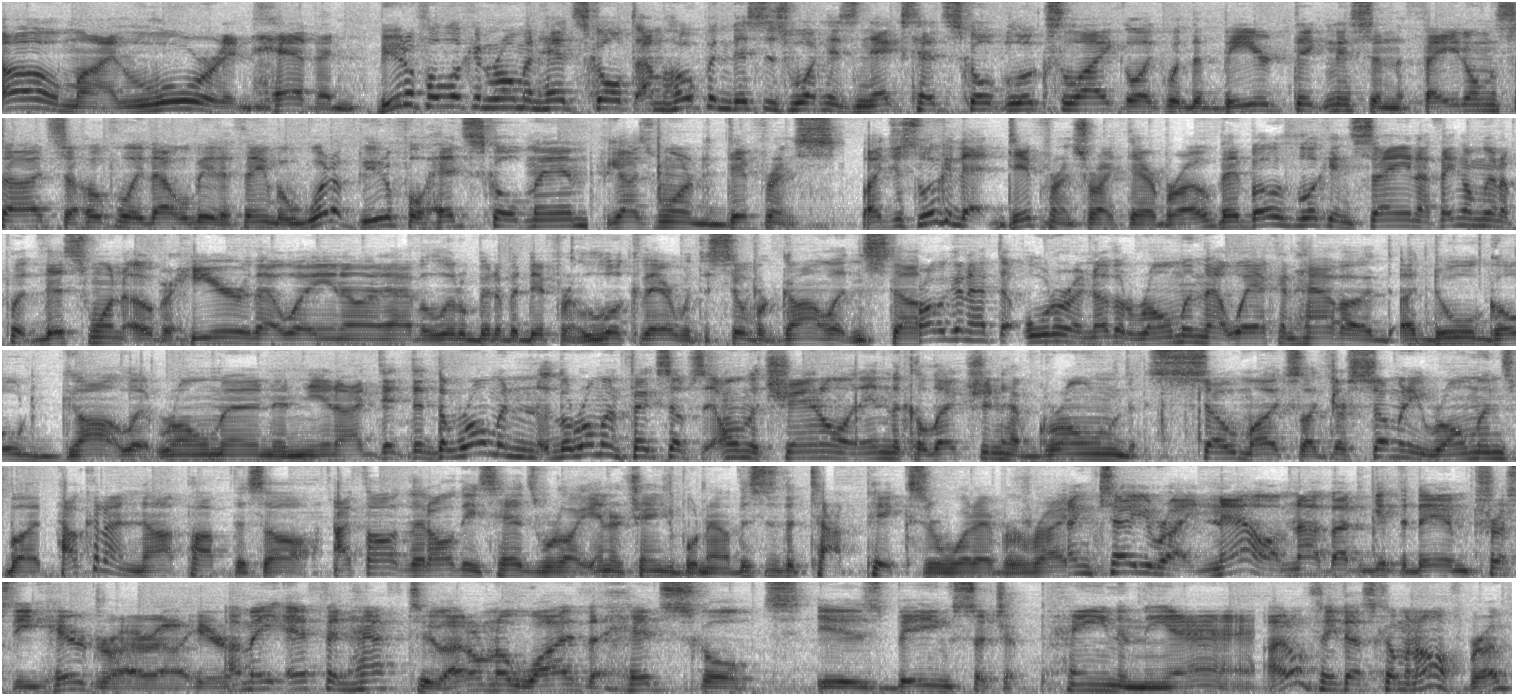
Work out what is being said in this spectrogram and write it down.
Oh my lord in heaven. Beautiful looking Roman head sculpt. I'm hoping this is what his next head sculpt looks like, like with the beard thickness and the fade on the side. So hopefully that will be the thing. But what a beautiful head sculpt, man. If you guys wanted a difference, like just look at that difference right there, bro. They both look insane. I think I'm going to put this one over here. That way, you know, I have a little bit of a different look there with the silver gauntlet and stuff. Probably going to have to order another Roman. That way I can have a, a dual gold gauntlet Roman. And, you know, I did, the Roman the Roman fix-ups on the channel and in the collection have grown so much. Like, there's so many Romans, but how could I not pop this off? I thought that all these heads were, like, interchangeable now. This is the top picks or whatever, right? I can tell you right now, I'm not about to get the damn trusty hair dryer out here. I may effing have to. I don't know why the head sculpt is being such a pain in the ass. I don't think that's coming off, bro.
